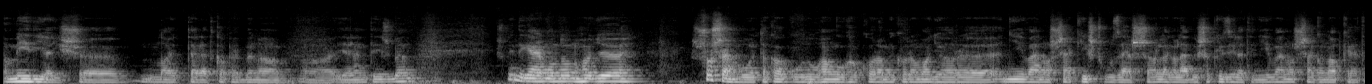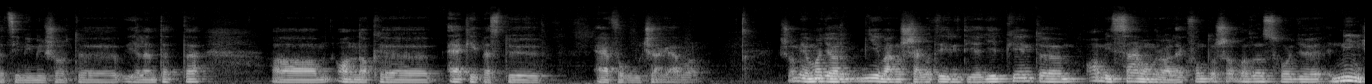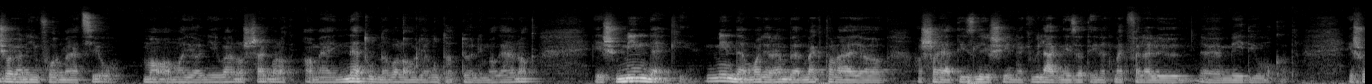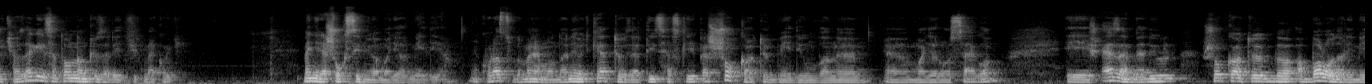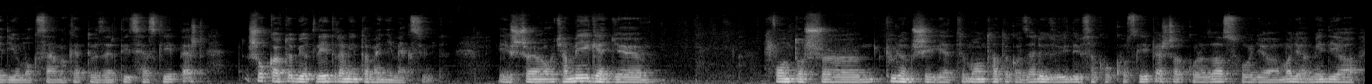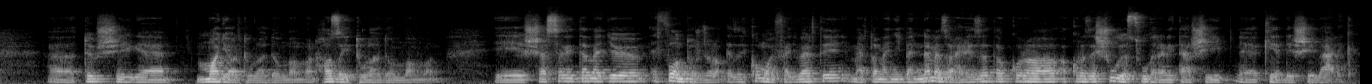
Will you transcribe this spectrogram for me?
A média is nagy teret kap ebben a, a jelentésben. És mindig elmondom, hogy sosem voltak aggódó hangok akkor, amikor a magyar nyilvánosság kis túlzással, legalábbis a közéleti nyilvánosság a Napkelete című műsort jelentette, a, annak elképesztő elfogultságával. És ami a magyar nyilvánosságot érinti egyébként, ami számomra a legfontosabb az az, hogy nincs olyan információ, ma a magyar nyilvánosságban, amely ne tudna valahogyan utat törni magának, és mindenki, minden magyar ember megtalálja a saját ízlésének, világnézetének megfelelő médiumokat. És hogyha az egészet onnan közelítjük meg, hogy mennyire sokszínű a magyar média, akkor azt tudom elmondani, hogy 2010-hez képest sokkal több médium van Magyarországon, és ezen belül sokkal több a baloldali médiumok száma 2010-hez képest, sokkal több jött létre, mint amennyi megszűnt. És hogyha még egy fontos különbséget mondhatok az előző időszakokhoz képest, akkor az az, hogy a magyar média többsége magyar tulajdonban van, hazai tulajdonban van. És ez szerintem egy, egy fontos dolog, ez egy komoly fegyvertény, mert amennyiben nem ez a helyzet, akkor, a, akkor az egy súlyos szuverenitási kérdésé válik.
